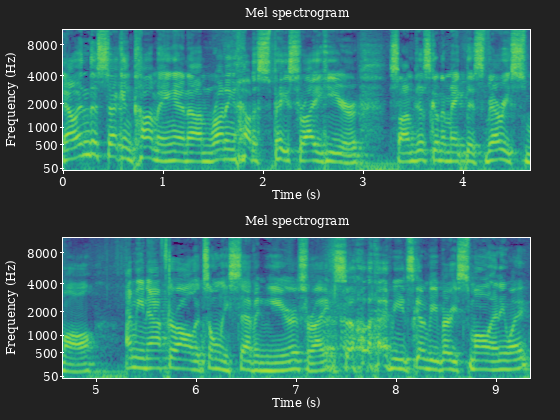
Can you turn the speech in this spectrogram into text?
Now in the second coming, and I'm running out of space right here, so I'm just going to make this very small. I mean, after all, it's only seven years, right? So, I mean, it's going to be very small anyway.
